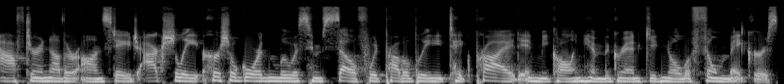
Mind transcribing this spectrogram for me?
after another on stage. Actually, Herschell Gordon Lewis himself would probably take pride in me calling him the Grand Guignol of filmmakers.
